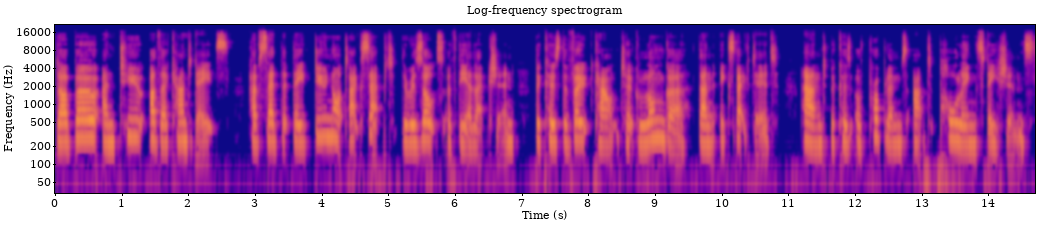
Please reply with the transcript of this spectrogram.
Darboe and two other candidates have said that they do not accept the results of the election because the vote count took longer than expected and because of problems at polling stations.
